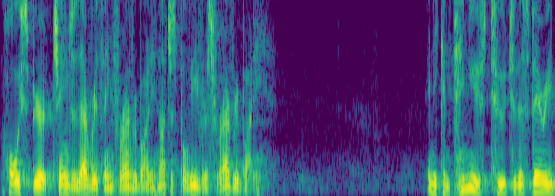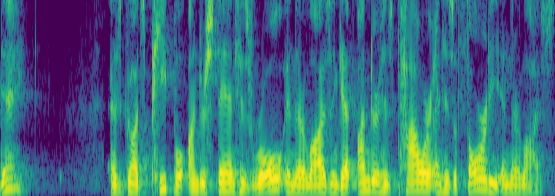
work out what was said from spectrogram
The Holy Spirit changes everything for everybody, not just believers, for everybody. And he continues to to this very day. As God's people understand his role in their lives and get under his power and his authority in their lives.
